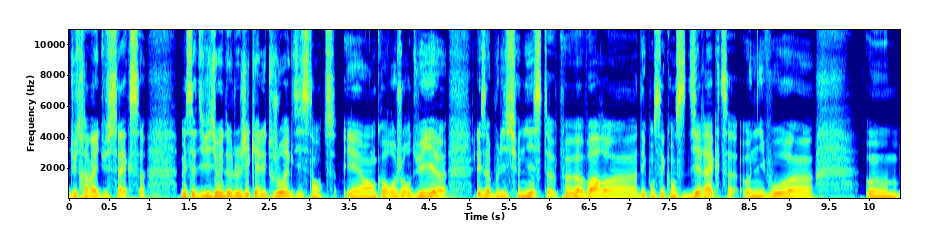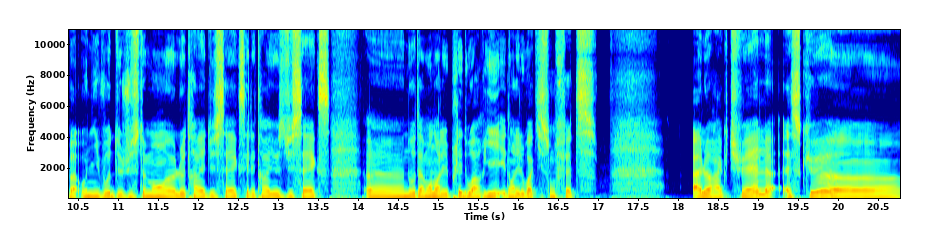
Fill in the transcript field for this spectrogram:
du travail du sexe, mais cette division idéologique, elle est toujours existante. Et encore aujourd'hui, les abolitionnistes peuvent avoir des conséquences directes au niveau au, bah, au niveau de justement euh, le travail du sexe et les travailleuses du sexe, euh, notamment dans les plaidoiries et dans les lois qui sont faites. À l'heure actuelle, est-ce que euh,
